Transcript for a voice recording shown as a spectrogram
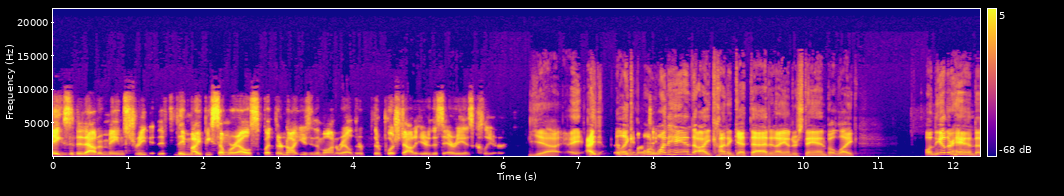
exited out of Main Street. If they might be somewhere else, but they're not using the monorail. They're they're pushed out of here. This area is clear. Yeah, I, I like on one hand I kind of get that and I understand, but like on the other hand,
